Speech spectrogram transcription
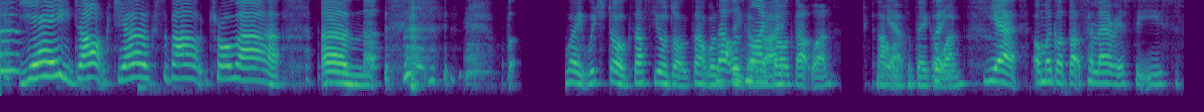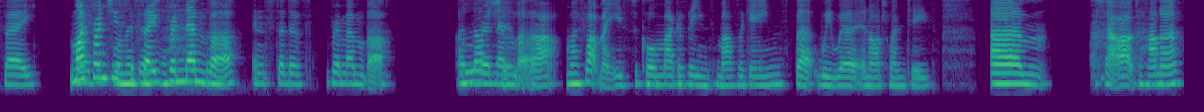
Yay, dark jokes about trauma. Um, so- but wait, which dog? That's your dog. That one's that was bigger, my right? dog, that one. That yeah. one's a bigger But- one. Yeah. Oh my god, that's hilarious that you used to say my I friend used to say to remember instead of remember. I love shit like that. My flatmate used to call magazines mazagines, but we were in our twenties. Um, shout out to Hannah.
